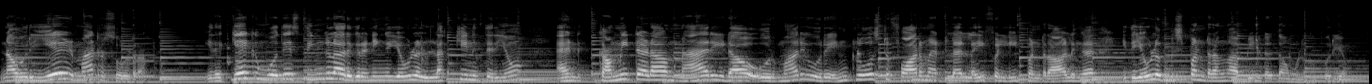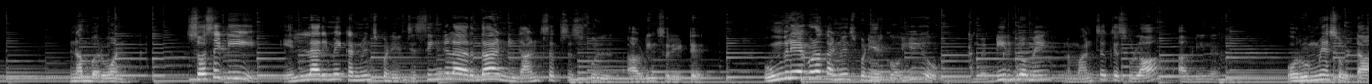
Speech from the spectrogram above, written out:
நான் ஒரு ஏழு மேட்ரு சொல்கிறேன் இதை கேட்கும்போதே சிங்கிளாக இருக்கிற நீங்கள் எவ்வளோ லக்கின்னு தெரியும் அண்ட் கமிட்டடாக மேரீடாக ஒரு மாதிரி ஒரு என்க்ளோஸ்டு ஃபார்மேட்டில் லைஃப்பை லீட் பண்ணுற ஆளுங்க இதை எவ்வளோ மிஸ் பண்ணுறாங்க அப்படின்றது உங்களுக்கு புரியும். நம்பர் ஒன் சொசைட்டி எல்லாரையுமே கன்வின்ஸ் பண்ணிடுச்சு சிங்கிளாக இருந்தால் நீங்கள் அன்சக்ஸஸ்ஃபுல் அப்படின்னு சொல்லிட்டு. உங்களையே கூட கன்வின்ஸ் பண்ணியிருக்கோம். ஐயோ நம்ம எப்படி இருக்கிறோமே? நம்ம அன்சக்ஸஸ்ஃபுல்லா அப்படின்னு ஒரு உண்மையை சொல்லிட்டா.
